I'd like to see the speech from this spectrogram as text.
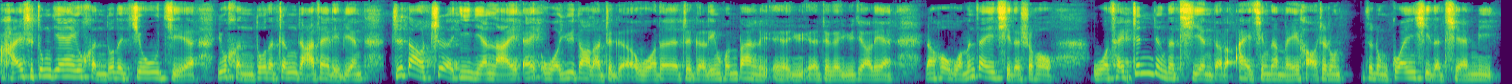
还是中间有很多的纠结，有很多的挣扎在里边。直到这一年来，哎，我遇到了这个我的这个灵魂伴侣，呃，于这个于教练，然后我们在一起的时候，我才真正的体验到了爱情的美好，这种这种关系的甜蜜。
